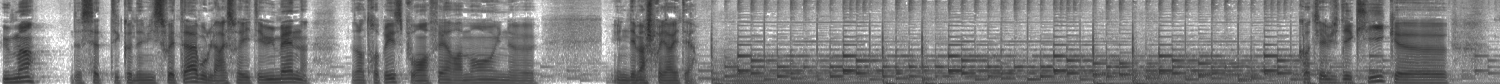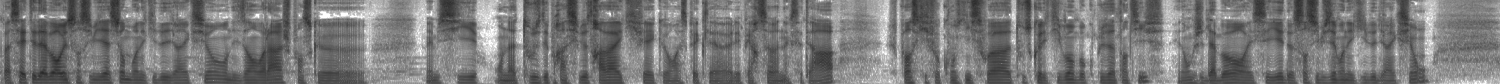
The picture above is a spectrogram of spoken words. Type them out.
humain de cette économie souhaitable ou de la responsabilité humaine de l'entreprise pour en faire vraiment une, une démarche prioritaire. Quand il y a eu ce déclic, euh, bah, ça a été d'abord une sensibilisation de mon équipe de direction en disant voilà, je pense que même si on a tous des principes de travail qui fait qu'on respecte les personnes, etc. Je pense qu'il faut qu'on y soit tous collectivement beaucoup plus attentifs. Et donc j'ai d'abord essayé de sensibiliser mon équipe de direction,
